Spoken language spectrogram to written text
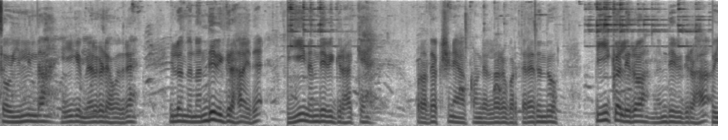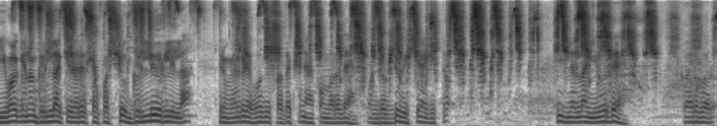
ಸೊ ಇಲ್ಲಿಂದ ಹೀಗೆ ಮೇಲ್ಗಡೆ ಹೋದರೆ ಇಲ್ಲೊಂದು ನಂದಿ ವಿಗ್ರಹ ಇದೆ. ಈ ನಂದಿ ವಿಗ್ರಹಕ್ಕೆ ಪ್ರದಕ್ಷಿಣೆ ಹಾಕ್ಕೊಂಡು ಎಲ್ಲರೂ ಬರ್ತಾರೆ. ಇದೊಂದು ಪೀಕಲ್ಲಿರೋ ನಂದಿ ವಿಗ್ರಹ. ಇವಾಗೇನೋ ಗ್ರಿಲ್ ಹಾಕಿದ್ದಾರೆ. ಸೊ ಫಸ್ಟು ಗ್ರಿಲ್ಲು ಇರಲಿಲ್ಲ. ಇದ್ರ ಮೇಲ್ಗಡೆ ಹೋಗಿ ಪ್ರದಕ್ಷಿಣೆ ಹಾಕ್ಕೊಂಬರೋದೇ ಒಂದು ದೊಡ್ಡ ವಿಷಯ ಆಗಿತ್ತು. ಇಲ್ಲೆಲ್ಲ ಇವ್ರದೇ ಕಾರುಬಾರು.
